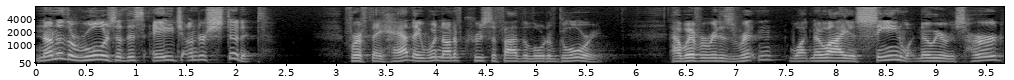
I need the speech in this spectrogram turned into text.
None of the rulers of this age understood it, for if they had, they would not have crucified the Lord of glory. However, it is written, What no eye has seen, what no ear has heard,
